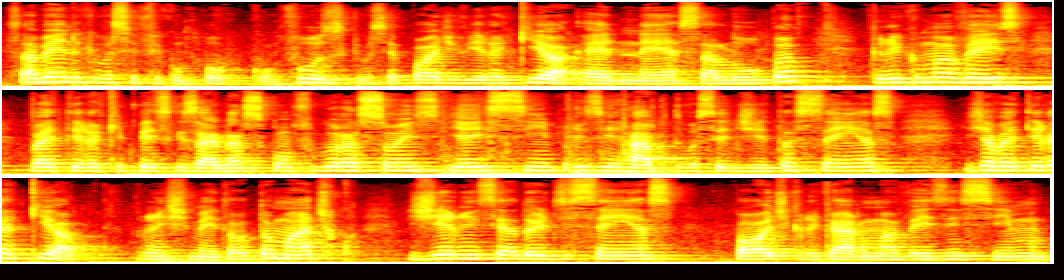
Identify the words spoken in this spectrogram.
Sabendo que você fica um pouco confuso, que você pode vir aqui, ó, é nessa lupa, clica uma vez, vai ter aqui pesquisar nas configurações e aí simples e rápido você digita senhas e já vai ter aqui, ó, preenchimento automático, gerenciador de senhas, pode clicar uma vez em cima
